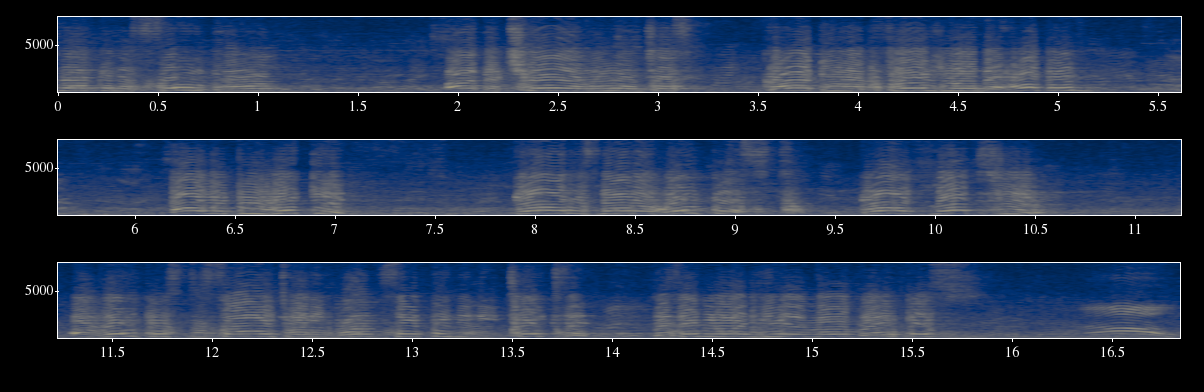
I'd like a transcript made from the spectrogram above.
not going to save you arbitrarily and just grab you and throw you into heaven. That would be wicked. God is not a rapist. God loves you. A rapist decides when he wants something and he takes it. Does anyone here love rapists? No.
